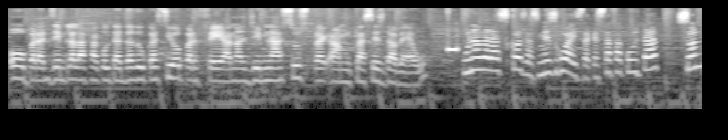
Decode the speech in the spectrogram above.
o, per exemple, la Facultat d'Educació per fer en els gimnasos amb classes de veu. Una de les coses més guais d'aquesta facultat són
